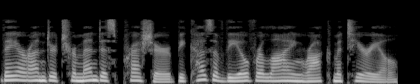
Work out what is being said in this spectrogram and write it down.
They are under tremendous pressure because of the overlying rock material.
